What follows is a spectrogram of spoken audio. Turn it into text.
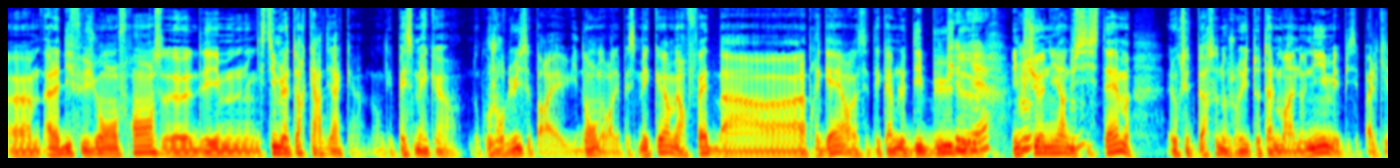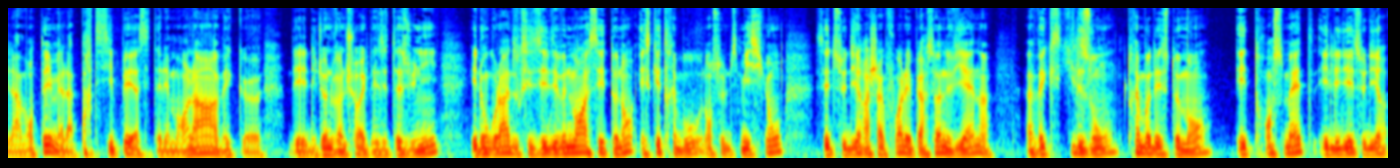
euh, à la diffusion en France des hum, stimulateurs cardiaques, hein, donc des pacemakers. Donc aujourd'hui, ça paraît évident d'avoir des pacemakers, mais en fait, bah, à l'après-guerre, c'était quand même le début d'une une pionnière, du mmh. système. Et donc cette personne aujourd'hui totalement anonyme, et puis c'est pas elle qui l'a inventé, mais elle a participé à cet élément-là avec euh, des, des, joint ventures avec les États-Unis. Et donc voilà, donc c'est des événements assez étonnants. Et ce qui est très beau dans cette mission, c'est de se dire à chaque fois, les personnes viennent avec ce qu'ils ont, très modestement, et transmettre et l'idée de se dire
